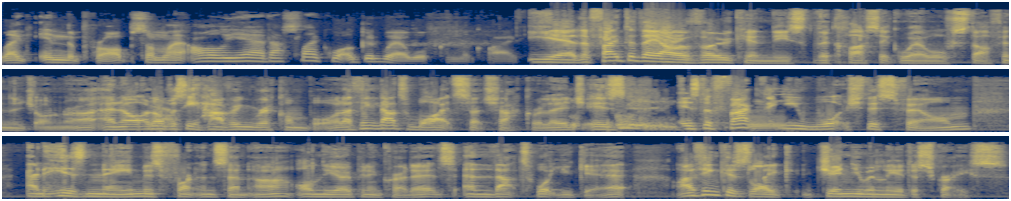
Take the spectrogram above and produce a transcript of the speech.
like in the props. I'm like, oh yeah, that's like what a good werewolf can look like. Yeah, the fact that they are evoking these the classic werewolf stuff in the genre, and, and Yeah. obviously having Rick on board, I think that's why it's such sacrilege. Is is the fact that mm. you watch this film and his name is front and center on the opening credits, and that's what you get. I think is like genuinely a disgrace.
